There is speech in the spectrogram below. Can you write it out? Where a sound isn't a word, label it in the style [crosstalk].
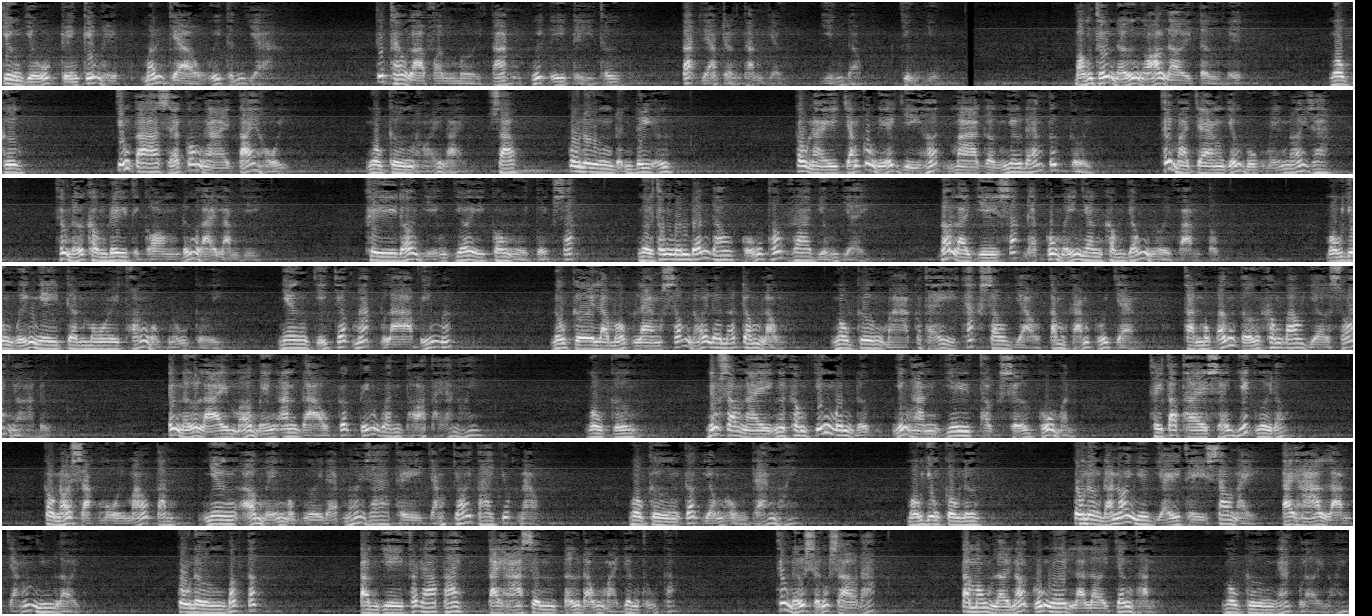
Chương Vũ truyện kiếm hiệp mến chào quý thính giả. Tiếp theo là phần 18 quyết y kỳ thư, tác giả Trần Thanh Dân, diễn đọc Chương Vũ. Bỗng thiếu nữ ngỏ lời từ biệt. Ngô Cương, chúng ta sẽ có ngày tái hội. Ngô Cương hỏi lại, sao? Cô nương định đi ư? Câu này chẳng có nghĩa gì hết mà gần như đáng tức cười. Thế mà chàng vẫn buộc miệng nói ra. Thiếu nữ không đi thì còn đứng lại làm gì? Khi đối diện với con người tuyệt sắc, người thông minh đến đâu cũng thốt ra dụng về. Đó là vì sắc đẹp của mỹ nhân không giống người phạm tục. Mộ dung quyển nhi trên môi thoáng một nụ cười, nhưng chỉ chớp mắt là biến mất. Nụ cười là một làn sóng nổi lên ở trong lòng. Ngô Cương mà có thể khắc sâu vào tâm khảm của chàng, thành một ấn tượng không bao giờ xóa nhòa được. Thiếu nữ lại mở miệng anh đào cất tiếng quanh thỏa thẻ nói. Ngô Cương, nếu sau này ngươi không chứng minh được những hành vi thật sự của mình, thì ta thề sẽ giết ngươi đó. Câu nói sặc mùi máu tanh, nhưng ở miệng một người đẹp nói ra thì chẳng chói tai chút nào. Ngô Cường cất giọng hùng tráng nói. Mộ dung cô nương, cô nương đã nói như vậy thì sau này tại hạ làm chẳng như lời. Cô nương bất tất, cần gì phải ra tay, tại hạ xin tự động mà dân thủ cấp. Thiếu nữ sững sờ đáp. Ta mong lời nói của ngươi là lời chân thành. Ngô Cương ngắt lời nói.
